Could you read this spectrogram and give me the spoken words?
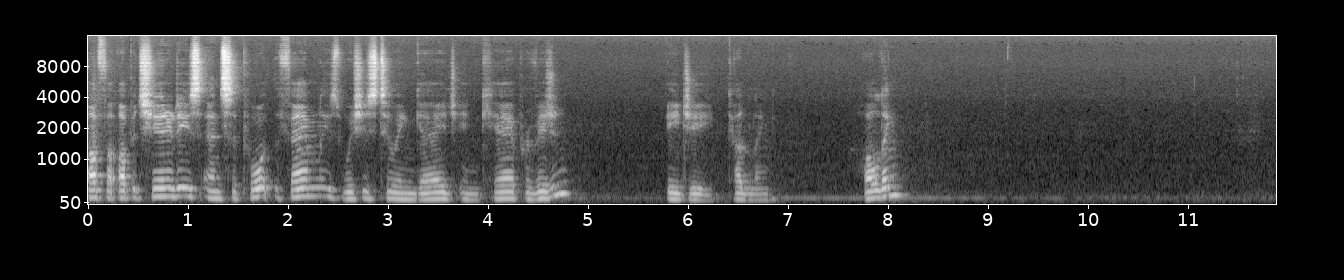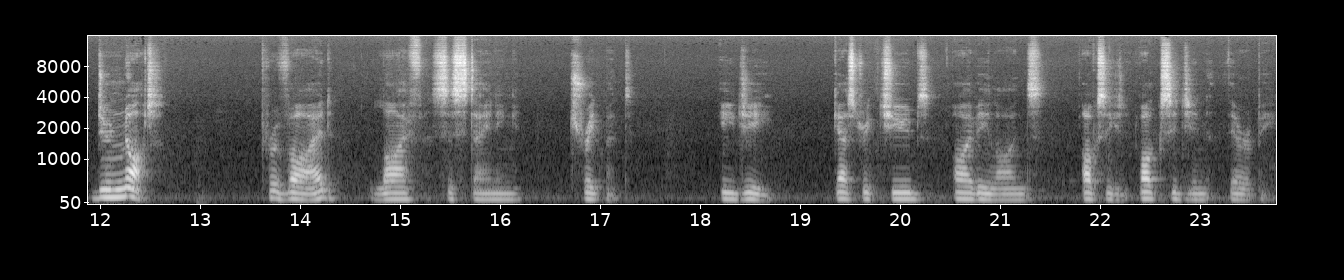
Offer opportunities and support the family's wishes to engage in care provision, e.g., cuddling, holding, do not provide life sustaining treatment, e.g., gastric tubes, IV lines, oxygen, oxygen therapy.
